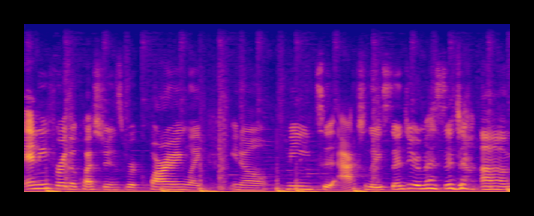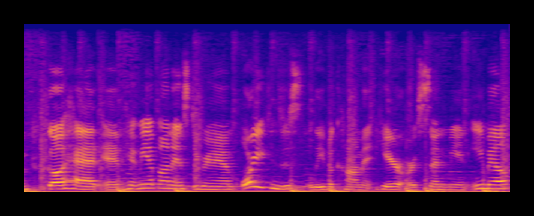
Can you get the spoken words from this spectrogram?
any further questions requiring like, you know, me to actually send you a message, um, go ahead and hit me up on Instagram or you can just leave a comment here or send me an email.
